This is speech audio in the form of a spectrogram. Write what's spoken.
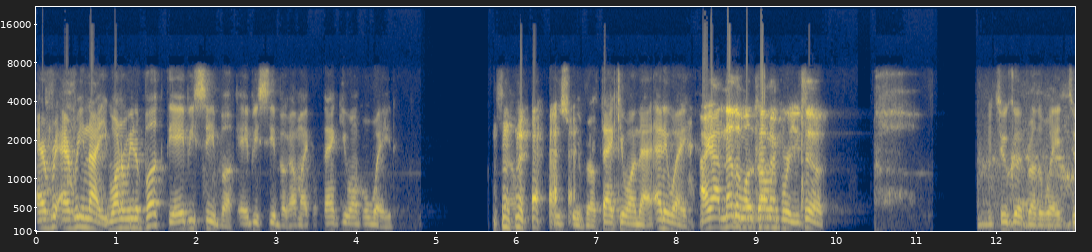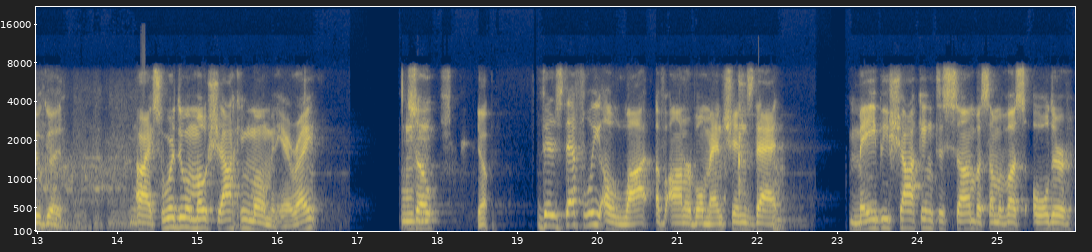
Every every night. You want to read a book? The ABC book. ABC book. I'm like, well, thank you, Uncle Wade. So, too sweet, bro. Thank you on that. Anyway, I got another one coming for you too. you're too good, brother Wade. Too good. All right, so we're doing most shocking moment here, right? So, Yep. There's definitely a lot of honorable mentions that may be shocking to some, but some of us older,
